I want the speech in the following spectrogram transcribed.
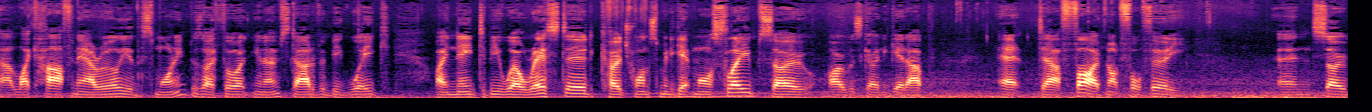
uh, like half an hour earlier this morning because I thought, you know, start of a big week. I need to be well rested. Coach wants me to get more sleep, so I was going to get up at uh, five, not four thirty, and so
